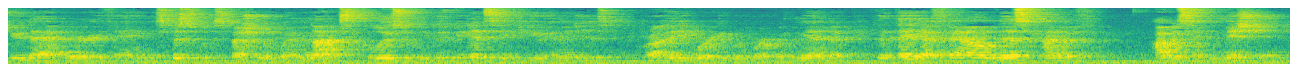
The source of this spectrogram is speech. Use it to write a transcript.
do that very thing, especially, especially women, not exclusively, because we did see a few images Right. that he, where he would work with men, but that they have found this kind of, I would say, mission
